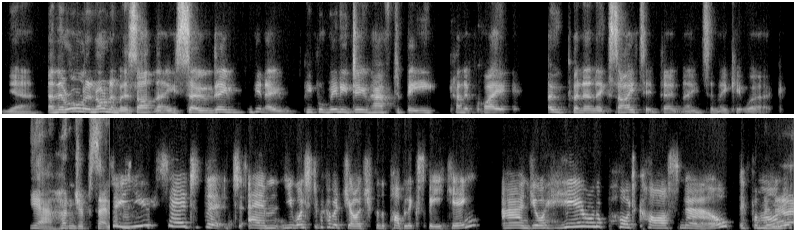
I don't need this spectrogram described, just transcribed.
Yeah. And they're all anonymous, aren't they? So they, you know, people really do have to be kind of quite open and excited, don't they, to make it work? Yeah, 100%. So you said that um, you wanted to become a judge for the public speaking and you're here on a podcast now. If I'm honest,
